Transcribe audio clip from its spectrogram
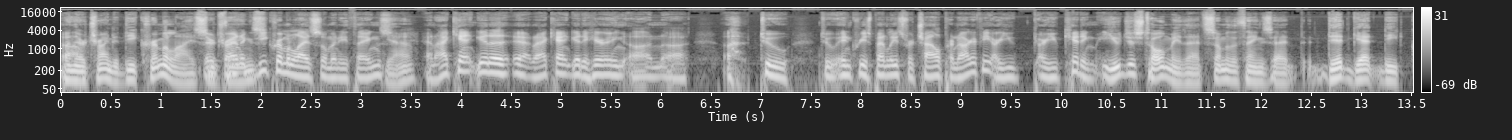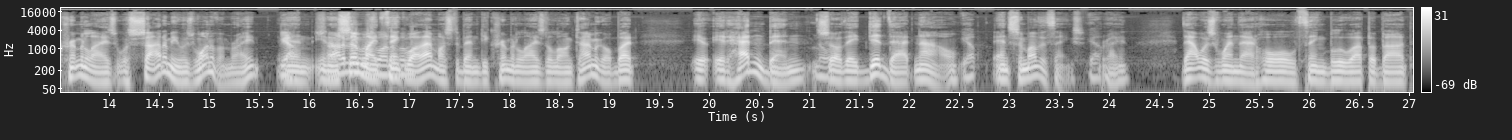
And they're trying to decriminalize they're trying things. to decriminalize so many things. Yeah. and I can't get a and I can't get a hearing on uh, uh, to to increase penalties for child pornography. Are you are you kidding me? you just told me that some of the things that did get decriminalized was sodomy was one of them, right? Yeah, And you know, some might think, well, that must have been decriminalized a long time ago, but it, it hadn't been. No. So they did that now, Yep. and some other things, Yep. right? That was when that whole thing blew up about,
